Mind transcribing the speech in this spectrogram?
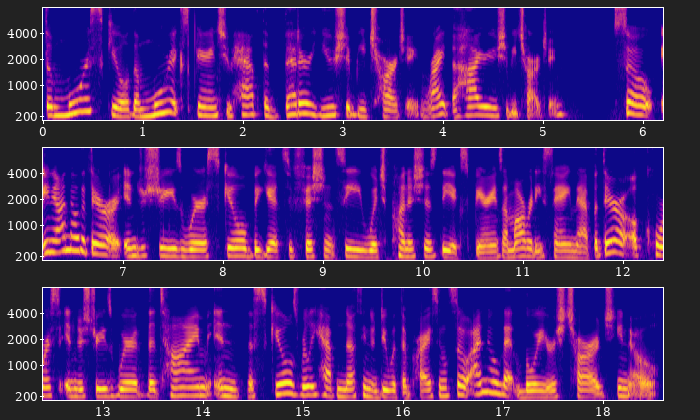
the more skill, the more experience you have, the better you should be charging, right? The higher you should be charging. So, and I know that there are industries where skill begets efficiency, which punishes the experience. I'm already saying that. But there are, of course, industries where the time and the skills really have nothing to do with the pricing. So I know that lawyers charge, you know,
